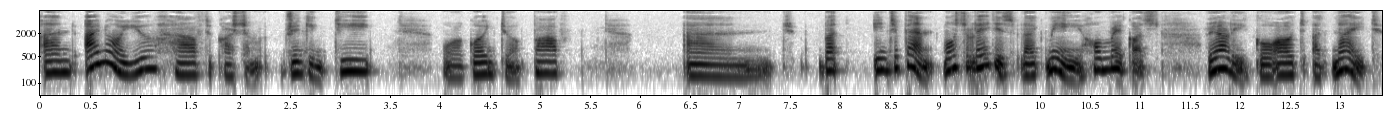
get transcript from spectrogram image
And I know you have the custom drinking tea or going to a pub and but in Japan most ladies like me homemakers rarely go out at night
